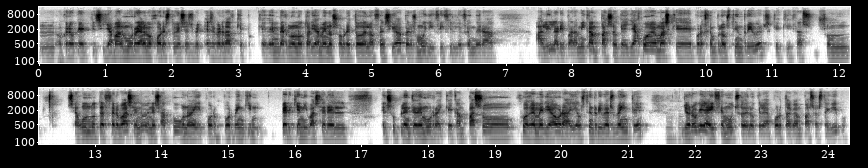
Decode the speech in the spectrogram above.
No creo que, si Jamal Murray a lo mejor estuviese, es, verdad que, Denver lo notaría menos, sobre todo en la ofensiva, pero es muy difícil defender a, a Lillard. Y para mí, Campaso, que ya juegue más que, por ejemplo, Austin Rivers, que quizás son segundo o tercer base, ¿no? En esa pugna ahí por, por ver, quién, iba a ser el, el, suplente de Murray, que Campaso juegue media hora y Austin Rivers 20, yo creo que ya hice mucho de lo que le aporta Campaso a este equipo.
